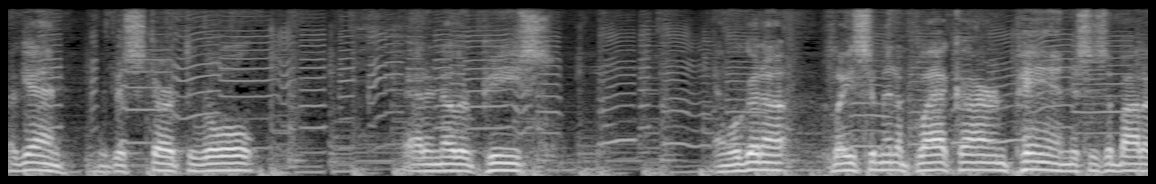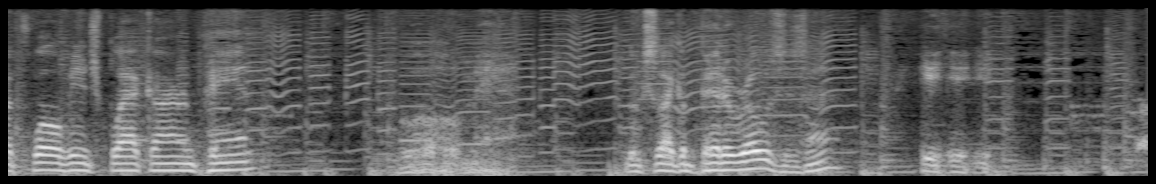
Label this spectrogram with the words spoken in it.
Again, we just start the roll, add another piece, and we're going to place them in a black iron pan. This is about a 12 inch black iron pan. Looks like a bed of roses, huh?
